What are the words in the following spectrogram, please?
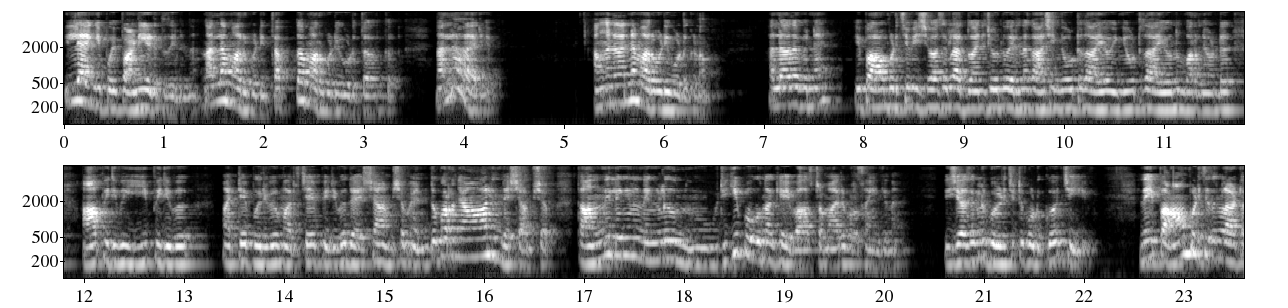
ഇല്ല എങ്കിൽ പോയി പണിയെടുത്ത് തിന്നുന്നത്. നല്ല മറുപടി തക്ക മറുപടി കൊടുത്തവർക്ക്. നല്ല കാര്യം. അങ്ങനെ തന്നെ മറുപടി കൊടുക്കണം. അല്ലാതെ പിന്നെ ഈ പാവം പിടിച്ച വിശ്വാസികൾ അധ്വാനിച്ചുകൊണ്ട് വരുന്ന കാശ് ഇങ്ങോട്ട് തായോ ഇങ്ങോട്ട് തായോ എന്നും പറഞ്ഞുകൊണ്ട് ആ പിരിവ് ഈ പിരിവ് മറ്റേ പിരിവ് മറിച്ചേ പിരിവ് ദശാംശം എന്തു പറഞ്ഞാലും ദശാംശം. തന്നില്ലെങ്കിൽ നിങ്ങൾ ഉരുകി പോകുന്നൊക്കെയായി പാസ്റ്റർമാർ പ്രസംഗിക്കുന്നത് വിശ്വാസികൾ പേടിച്ചിട്ട് കൊടുക്കുകയും ചെയ്യും. എന്നാൽ ഈ പാവം പിടിച്ചതുങ്ങളാട്ടോ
